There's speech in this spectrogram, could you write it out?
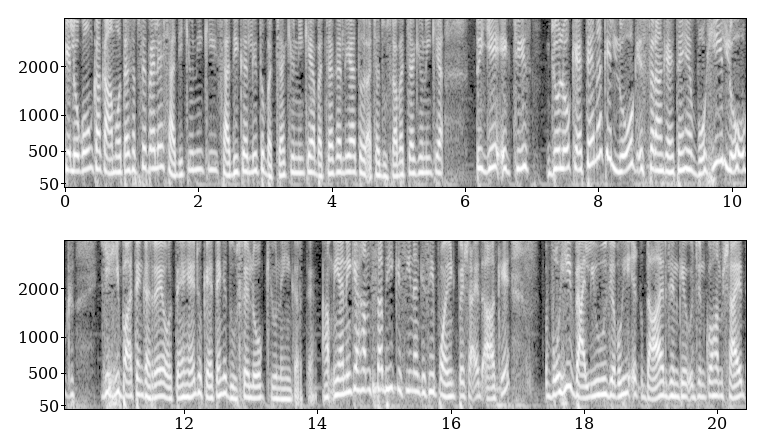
कि लोगों का काम होता है सबसे पहले शादी क्यों नहीं की? शादी कर ली तो बच्चा क्यों नहीं किया? बच्चा कर लिया तो अच्छा दूसरा बच्चा क्यों नहीं किया? तो ये एक चीज़ जो लोग कहते हैं ना कि लोग इस तरह कहते हैं, वही लोग यही बातें कर रहे होते हैं जो कहते हैं कि दूसरे लोग क्यों नहीं करते। हम, यानी कि हम सभी किसी ना किसी पॉइंट पे शायद आके वही वैल्यूज़ या वही इकदार जिनके, जिनको हम शायद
